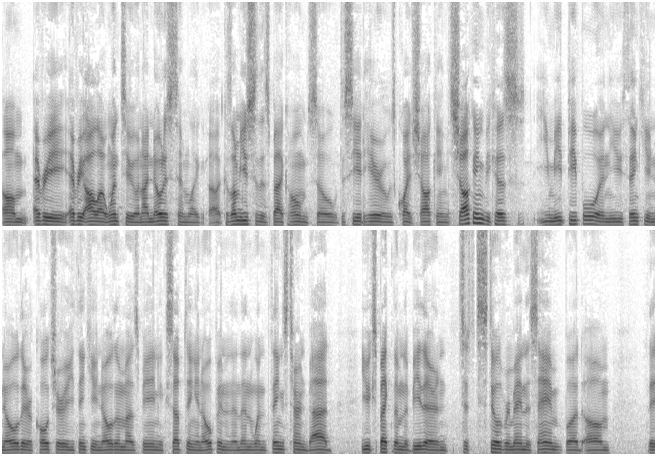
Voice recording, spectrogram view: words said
um, every every aisle I went to, and I noticed him like because I'm used to this back home, so to see it here, it was quite shocking. It's shocking because you meet people and you think you know their culture, you think you know them as being accepting and open, and then when things turn bad, you expect them to be there and to still remain the same, but um, the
